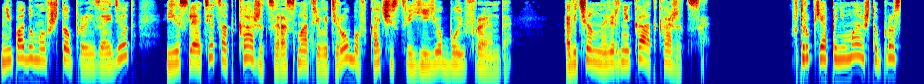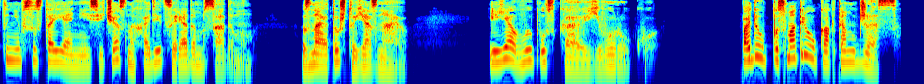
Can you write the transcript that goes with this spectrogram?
не подумав, что произойдет, если отец откажется рассматривать Роба в качестве ее бойфренда. А ведь он наверняка откажется. Вдруг я понимаю, что просто не в состоянии сейчас находиться рядом с Адамом, зная то, что я знаю. И я выпускаю его руку. Пойду посмотрю, как там Джесс.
